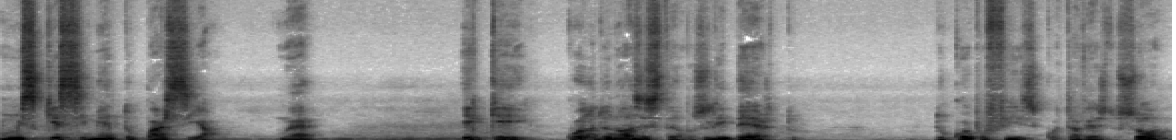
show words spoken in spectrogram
um esquecimento parcial, não é? E que quando nós estamos libertos do corpo físico através do sono,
